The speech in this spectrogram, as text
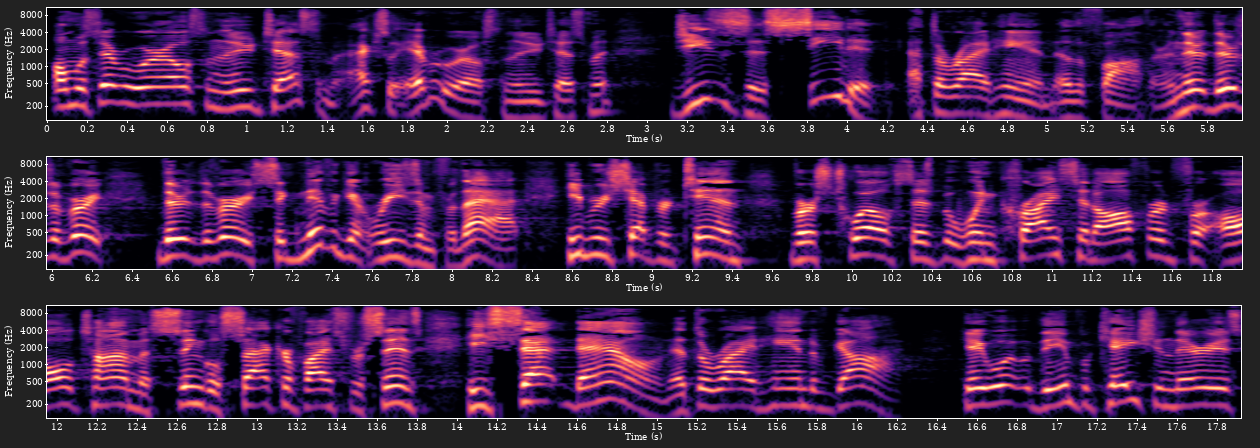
almost everywhere else in the New Testament, actually everywhere else in the New Testament, Jesus is seated at the right hand of the Father. And there, there's a very there's a very significant reason for that. Hebrews chapter 10, verse 12 says, But when Christ had offered for all time a single sacrifice for sins, he sat down at the right hand of God. Okay, what the implication there is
